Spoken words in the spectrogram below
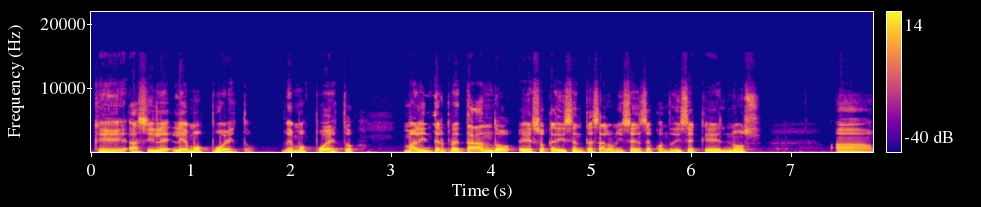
que así le, hemos puesto, le hemos puesto, malinterpretando eso que dice en Tesalonicenses cuando dice que él nos, ah,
